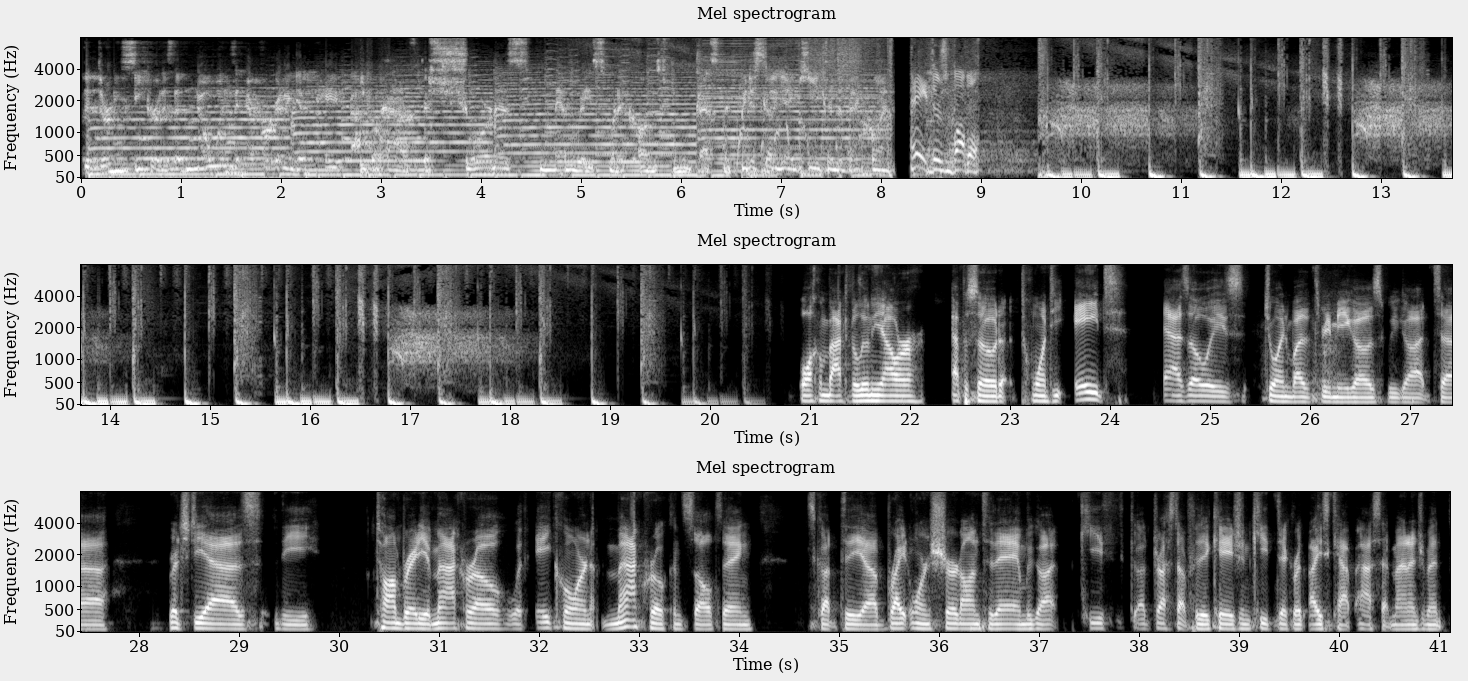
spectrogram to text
The dirty secret is that no one's ever going to get paid back. People have the shortest memories when it comes to investment. We just got to get Keith into Bitcoin. Hey, there's a bubble. Welcome back to the Loonie Hour, episode 28. As always, joined by the three amigos. We got uh, Rich Diaz, the Tom Brady of macro with Acorn Macro Consulting. He's got the uh, bright orange shirt on today, and we got Keith got dressed up for the occasion. Keith Dicker with IceCap Asset Management.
